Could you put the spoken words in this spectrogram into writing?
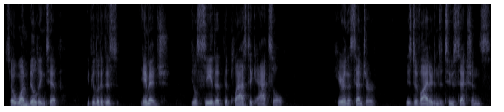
So one building tip, if you look at this image, you'll see that the plastic axle here in the center is divided into two sections.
